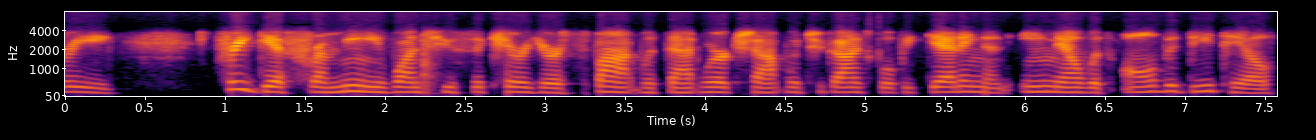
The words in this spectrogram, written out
free, free gift from me once you secure your spot with that workshop, which you guys will be getting an email with all the details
